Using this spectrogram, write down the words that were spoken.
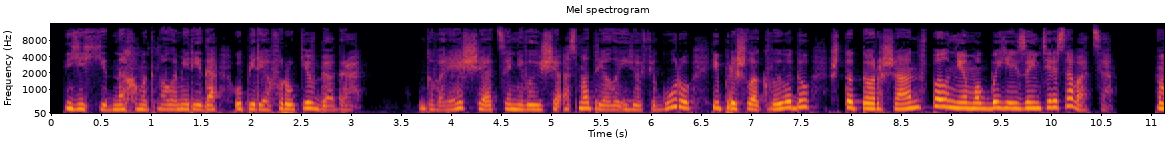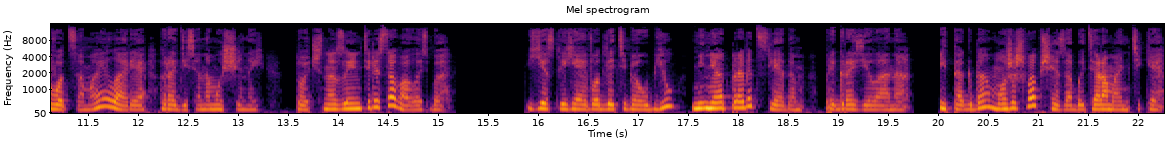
— ехидно хмыкнула Мерида, уперев руки в бедра. Говорящая оценивающе осмотрела ее фигуру и пришла к выводу, что Торшан вполне мог бы ей заинтересоваться. Вот сама Элария, родись она мужчиной, точно заинтересовалась бы. «Если я его для тебя убью, меня отправят следом», — пригрозила она. «И тогда можешь вообще забыть о романтике».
